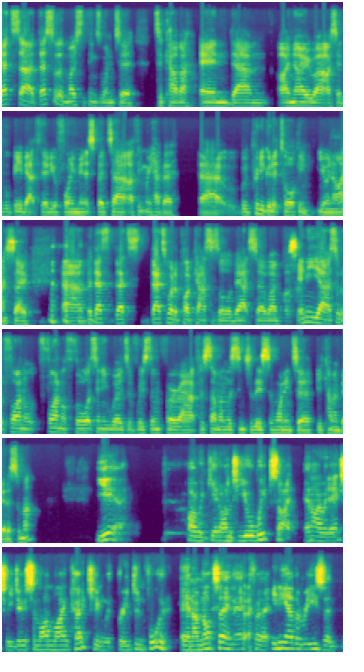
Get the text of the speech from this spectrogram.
that's uh, that's sort of most of the things I wanted to to cover. And um, I know uh, I said we'll be about thirty or forty minutes, but uh, I think we have a uh, we're pretty good at talking, you and I. So, uh, but that's that's that's what a podcast is all about. So, um, awesome. any uh, sort of final final thoughts, any words of wisdom for uh, for someone listening to this and wanting to become a better swimmer? Yeah, I would get onto your website and I would actually do some online coaching with Brenton Ford. And I'm not saying that for any other reason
